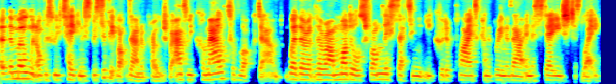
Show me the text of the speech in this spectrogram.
At the moment, obviously, we've taken a specific lockdown approach, but as we come out of lockdown, whether there are models from this setting that you could apply to kind of bring us out in a staged way.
